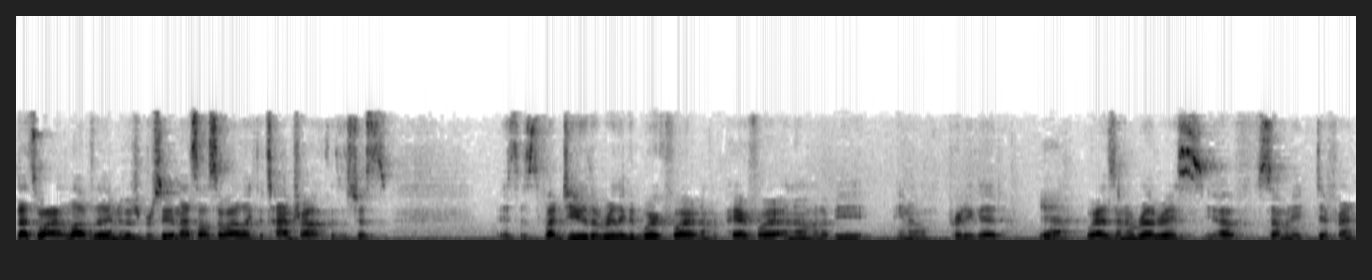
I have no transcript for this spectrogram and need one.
that's why I love the individual pursuit, and that's also why I like the time trial because it's just it's, it's if I do the really good work for it and I prepare for it, I know I'm gonna be you know pretty good. Yeah. Whereas in a road race, you have so many different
